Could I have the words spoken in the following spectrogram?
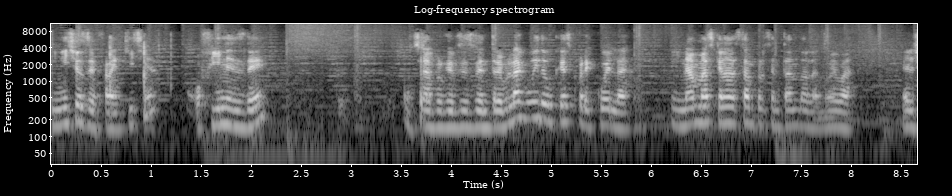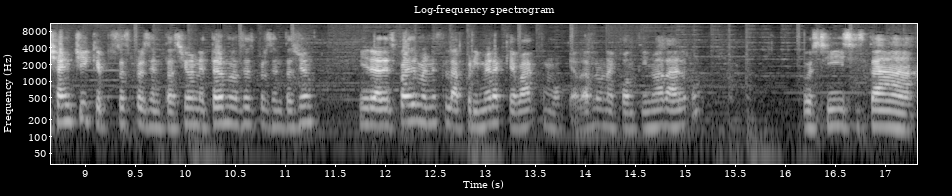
inicios de franquicia o fines de. O sea, porque pues, entre Black Widow que es precuela y nada más que nada están presentando la nueva. El Shang-Chi que pues es presentación, Eternals es presentación y la de Spider-Man es la primera que va como que a darle una continuada a algo. Pues sí, sí está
